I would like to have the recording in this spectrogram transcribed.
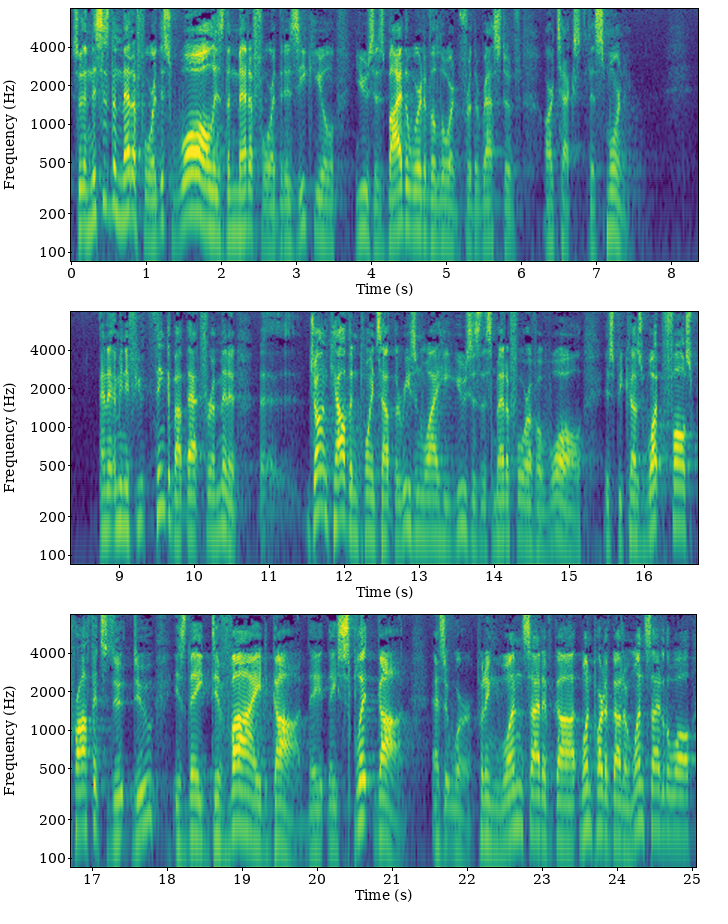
So then this is the metaphor. This wall is the metaphor that Ezekiel uses by the word of the Lord for the rest of our text this morning. And I mean, if you think about that for a minute, uh, John Calvin points out the reason why he uses this metaphor of a wall is because what false prophets do, do is they divide God, they, they split God as it were, putting one side of God, one part of God on one side of the wall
